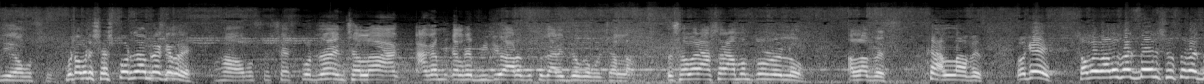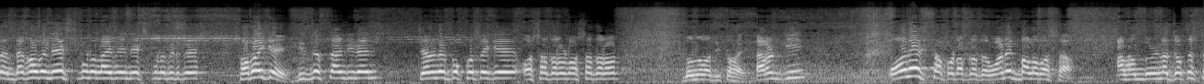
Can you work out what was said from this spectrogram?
জি অবশ্যই। মোটামুটি শেষ পর্যায়ে আমরা একেবারে? হ্যাঁ অবশ্যই শেষ পর্যায়ে ইনশাল্লাহ আগামীকালকে ভিডিও আরও কিছু গাড়ি যোগাবো ইনশাল্লাহ। তো সবার আসার আমন্ত্রণ রইল। আল্লাহ হাফেজ। আল্লাহ হাফেজ। ওকে সবাই ভালো থাকবেন সুস্থ থাকবেন। দেখা হবে নেক্সট কোনো লাইভে নেক্সট কোনো ভিডিওতে সবাইকে বিজনেস নাইনটি নাইন চ্যানেলের পক্ষ থেকে অসাধারণ অসাধারণ ধন্যবাদ দিতে হয়। কারণ কি? অনেক সাপোর্ট আপনাদের অনেক ভালোবাসা। আলহামদুলিল্লাহ যথেষ্ট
